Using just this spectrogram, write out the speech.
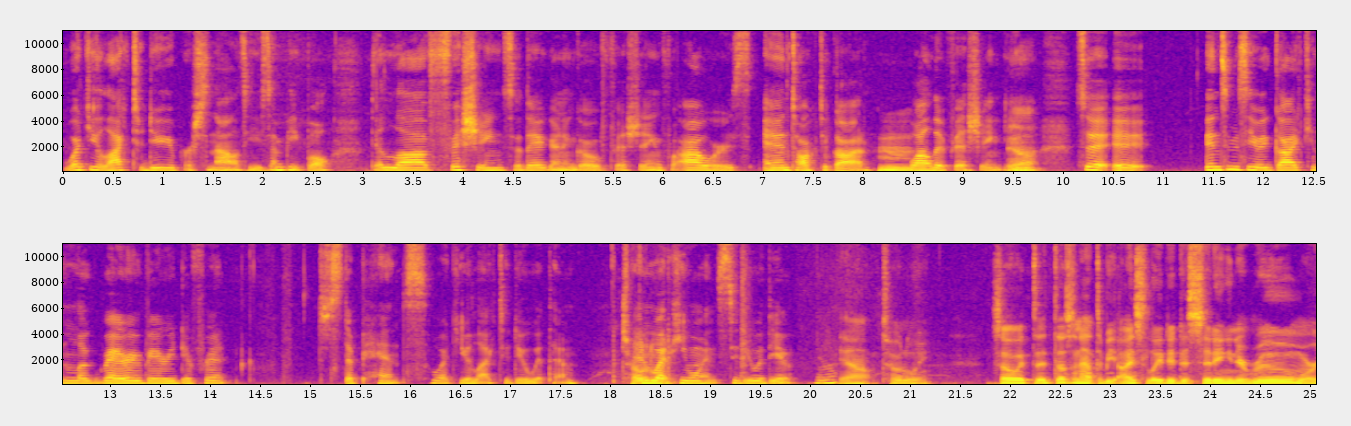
what you like to do, your personality. Some people they love fishing, so they're gonna go fishing for hours and talk to God Hmm. while they're fishing. you Yeah. know? So it, intimacy with God can look very, very different. Just depends what you like to do with Him Totally. and what He wants to do with you. You know. Yeah, totally. So it, it doesn't have to be isolated to sitting in your room or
